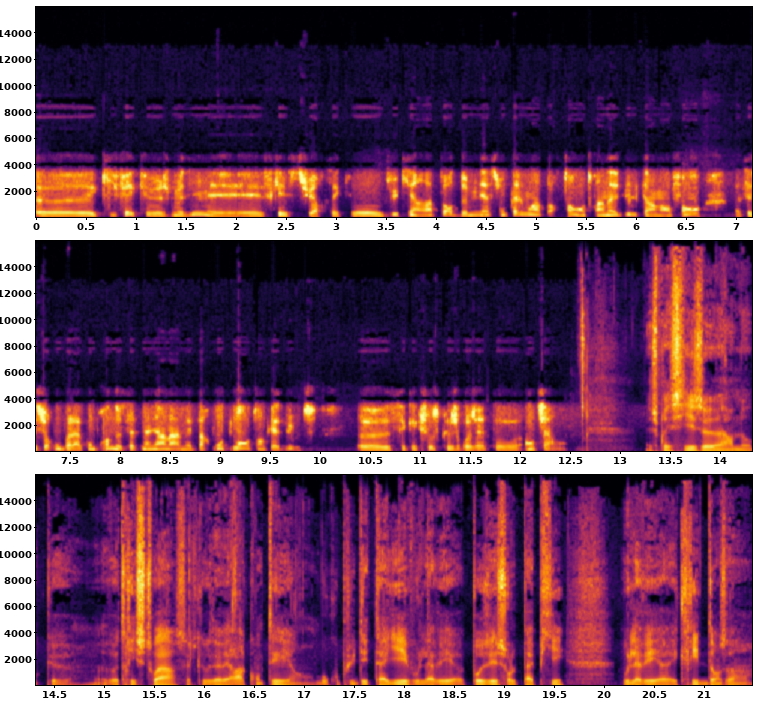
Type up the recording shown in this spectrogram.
euh, qui fait que je me dis, mais ce qui est sûr, c'est que vu qu'il y a un rapport de domination tellement important entre un adulte et un enfant, bah, c'est sûr qu'on peut la comprendre de cette manière-là. Mais par contre, moi, en tant qu'adulte, euh, c'est quelque chose que je rejette euh, entièrement. Je précise, Arnaud, que votre histoire, celle que vous avez racontée en beaucoup plus détaillé, vous l'avez posée sur le papier, vous l'avez écrite dans un,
